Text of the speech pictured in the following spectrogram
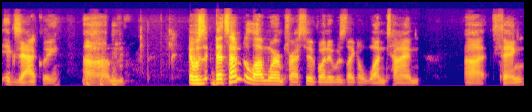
exactly. Um, it was that sounded a lot more impressive when it was like a one-time uh, thing.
